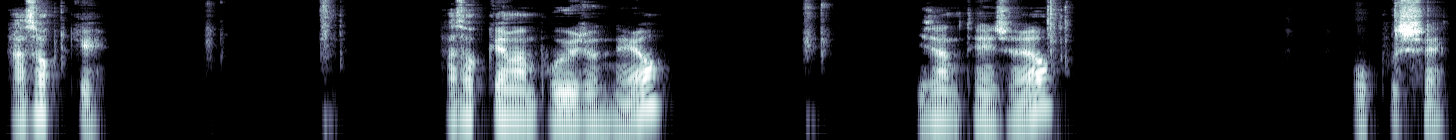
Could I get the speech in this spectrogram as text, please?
다섯 개. 다섯 개만 보여줬네요. 이 상태에서요. 오프셋.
